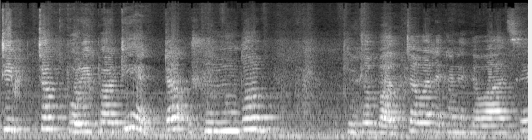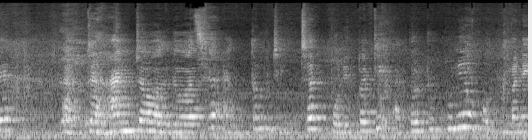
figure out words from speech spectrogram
টিপটপ পরিপাটি একটা সুন্দর দুটো বাথ টাওয়াল এখানে দেওয়া আছে, একটা হ্যান্ড টাওয়াল দেওয়া আছে, একদম ঠিকঠাক পরিপাটি, এতটুকুনিও মানে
